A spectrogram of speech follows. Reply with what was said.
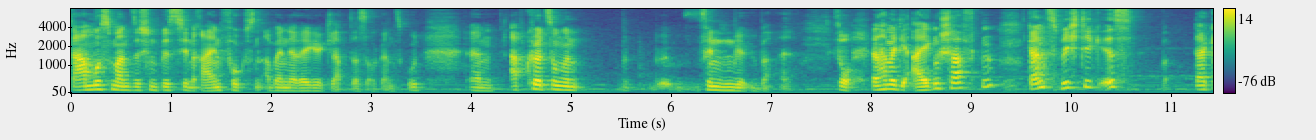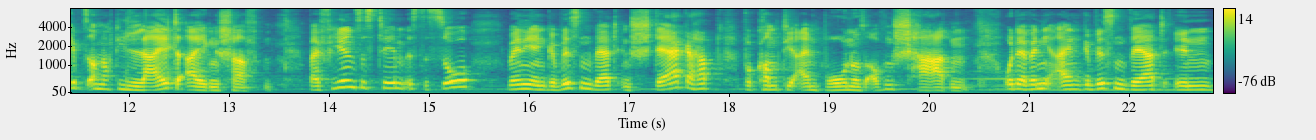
Da muss man sich ein bisschen reinfuchsen, aber in der Regel klappt das auch ganz gut. Ähm, Abkürzungen finden wir überall. So, dann haben wir die Eigenschaften. Ganz wichtig ist, da gibt es auch noch die Leiteigenschaften. Bei vielen Systemen ist es so, wenn ihr einen gewissen Wert in Stärke habt, bekommt ihr einen Bonus auf den Schaden. Oder wenn ihr einen gewissen Wert in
